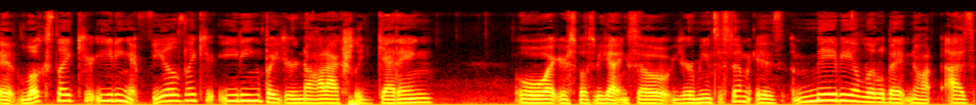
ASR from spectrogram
It looks like you're eating. It feels like you're eating, but you're not actually getting what you're supposed to be getting. So your immune system is maybe a little bit not as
